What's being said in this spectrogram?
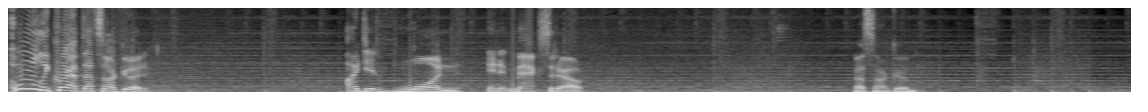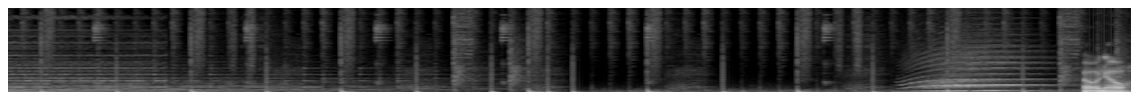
Holy crap, that's not good. I did one and it maxed it out. That's not good. Oh no.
